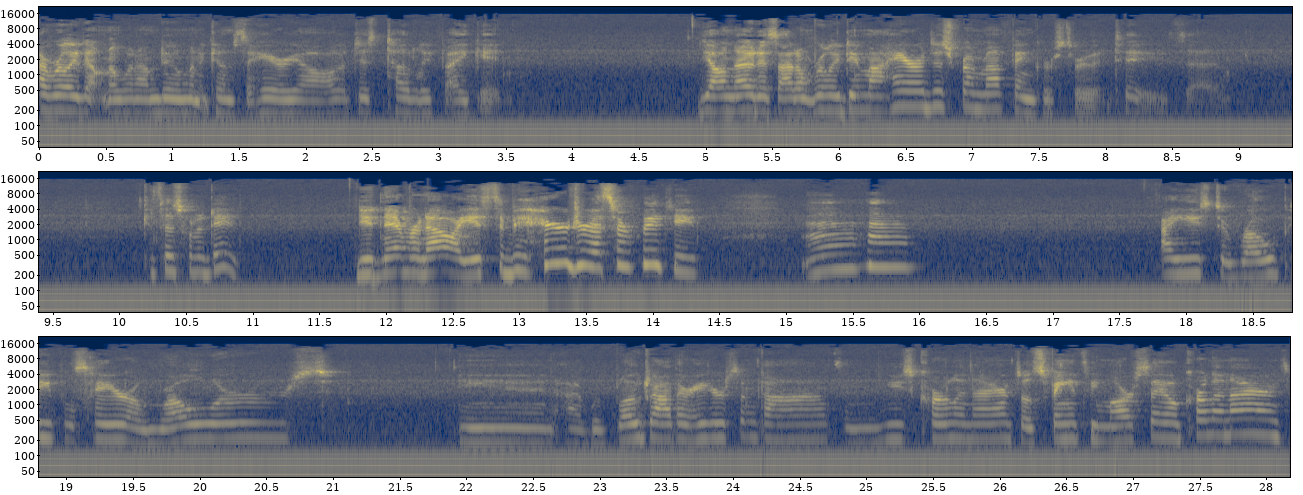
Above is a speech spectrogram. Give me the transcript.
I really don't know what I'm doing when it comes to hair, y'all. I just totally fake it. Y'all notice I don't really do my hair. I just run my fingers through it too. So, because that's what I do. You'd never know I used to be a hairdresser, would you? Mm-hmm. I used to roll people's hair on rollers and I would blow dry their hair sometimes and use curling irons, those fancy Marcel curling irons.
